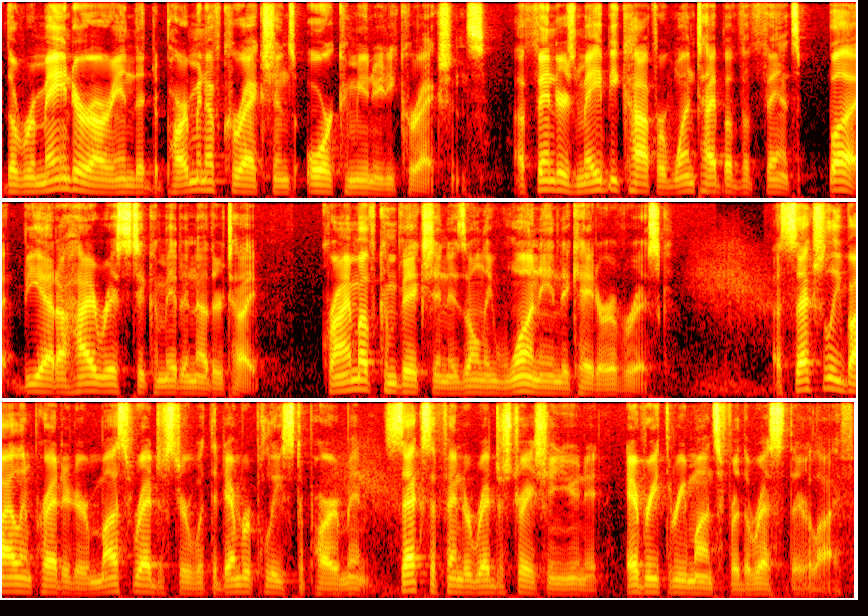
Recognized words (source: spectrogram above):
The remainder are in the Department of Corrections or Community Corrections. Offenders may be caught for one type of offense, but be at a high risk to commit another type. Crime of conviction is only one indicator of risk. A sexually violent predator must register with the Denver Police Department Sex Offender Registration Unit every three months for the rest of their life.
